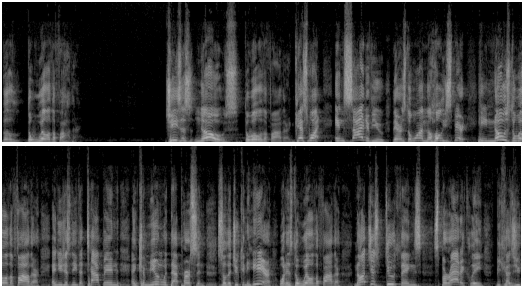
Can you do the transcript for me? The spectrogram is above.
the, the will of the Father. Jesus knows the will of the Father. Guess what? Inside of you, there's the one, the Holy Spirit. He knows the will of the Father, and you just need to tap in and commune with that person so that you can hear what is the will of the Father. Not just do things sporadically because you,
